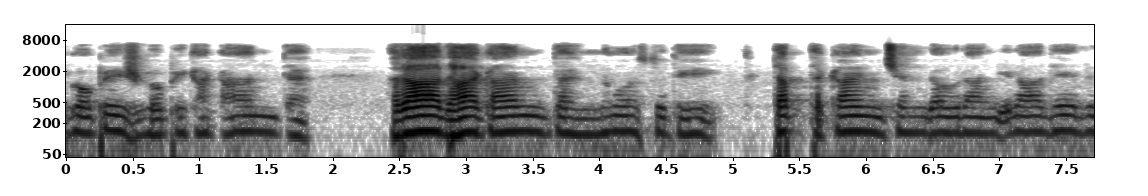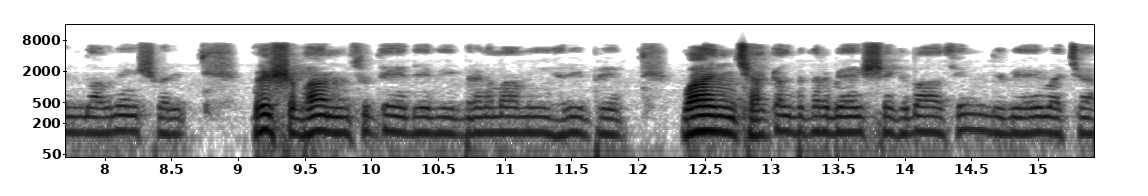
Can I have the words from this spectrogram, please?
ગોપેશ ગોપિકા કાંત રાધા કાંત નમોસ્તુતે તપ્ત કાંચન ગૌરાંગી રાધે વૃંદાવનેશ્વરી વૃષભાનુસુતે દેવી પ્રણમામી હરિપ્રિય વાંછા કલ્પતર્ભ્યશ્ચ કૃપા સિંધુભ્યૈવ ચ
